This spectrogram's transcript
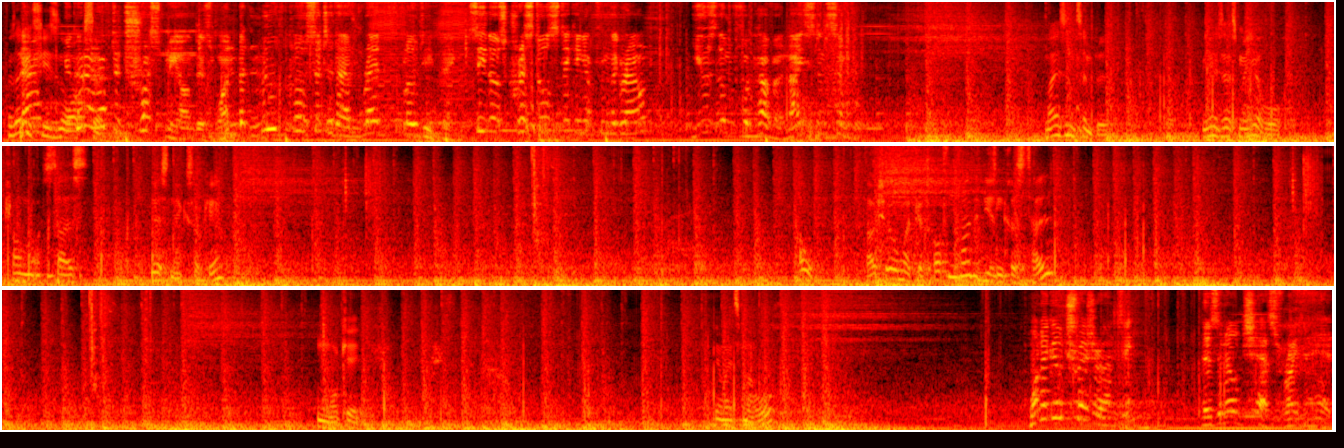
Was you fiesen You're gonna have to trust me on this one, but move closer to that red floaty thing. See those crystals sticking up from the ground? Use them for cover, nice and simple. Nice and simple. Gehen jetzt erstmal hier hoch. Schauen wir, was da ist. Hier ist nichts, okay? Ich irgendwas getroffen gerade? Diesen Kristall? Hm, okay. Gehen wir jetzt mal hoch. Wanna go treasure hunting? There's an old chest right ahead.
